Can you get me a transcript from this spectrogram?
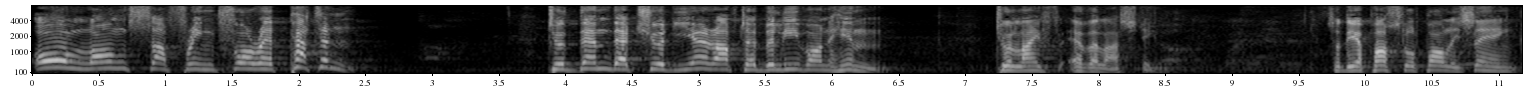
all long suffering for a pattern to them that should hereafter believe on him to life everlasting. So the Apostle Paul is saying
